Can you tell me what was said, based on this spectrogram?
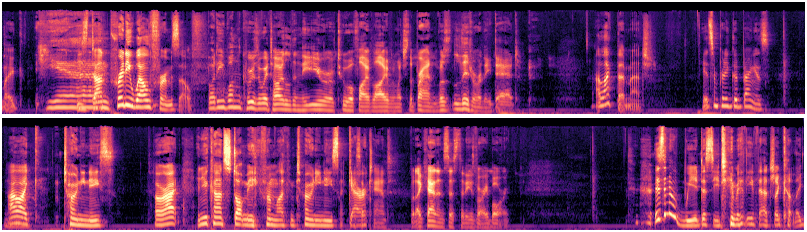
Like Yeah, he's done pretty well for himself. But he won the cruiserweight title in the year of 205 Live, in which the brand was literally dead. I like that match. He had some pretty good bangers. Mm. I like Tony Nese. All right, and you can't stop me from liking Tony Nese, Guess I Garrett. can't, but I can insist that he's very boring. Isn't it weird to see Timothy Thatcher cut like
